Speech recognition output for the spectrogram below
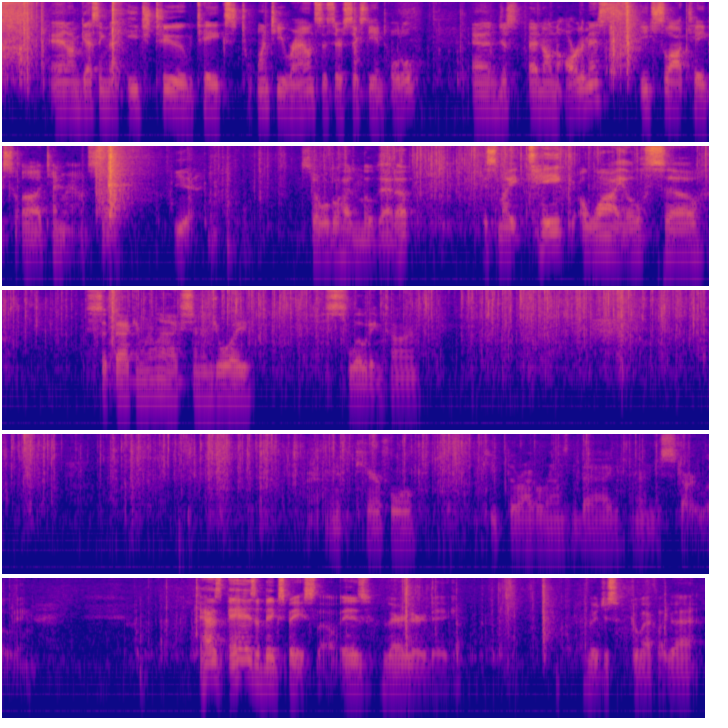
and I'm guessing that each tube takes 20 rounds, since there's 60 in total. And just and on the Artemis, each slot takes uh, 10 rounds. So yeah. So we'll go ahead and load that up. This might take a while, so sit back and relax and enjoy this loading time. I'm gonna be careful, keep the rival rounds in the bag, and then just start loading. It has it has a big space though. It is very very big. We just go back like that,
